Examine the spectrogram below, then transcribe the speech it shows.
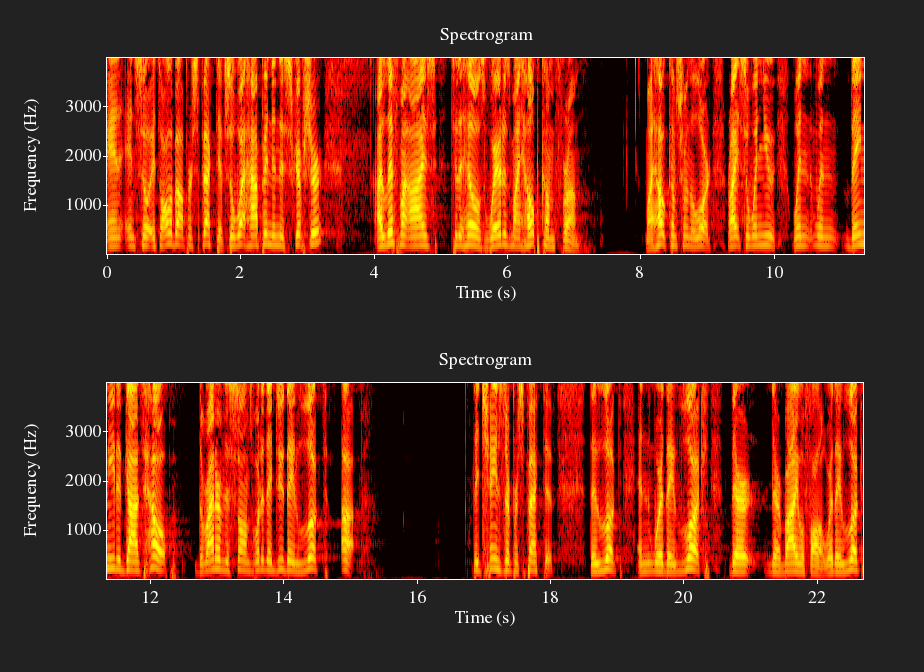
And, and so it's all about perspective. So, what happened in this scripture? I lift my eyes to the hills. Where does my help come from? My help comes from the Lord, right? So when you when when they needed God's help, the writer of the Psalms, what did they do? They looked up. They changed their perspective. They looked, and where they look, their their body will follow. Where they look,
